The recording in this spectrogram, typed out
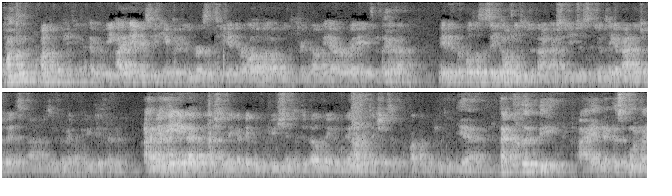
Quantum? Quantum computing, uh, we, IBM recently came to the university and they were all about, oh, we need to bring down the error rates and things like that. Maybe the proposal is to say you don't need to do that, actually just, you know, take advantage of it, um, just implement computing differently. I- Maybe ADA could actually make a big contribution to developing the architectures of quantum computing. Yeah, that could be. I, at this point, I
